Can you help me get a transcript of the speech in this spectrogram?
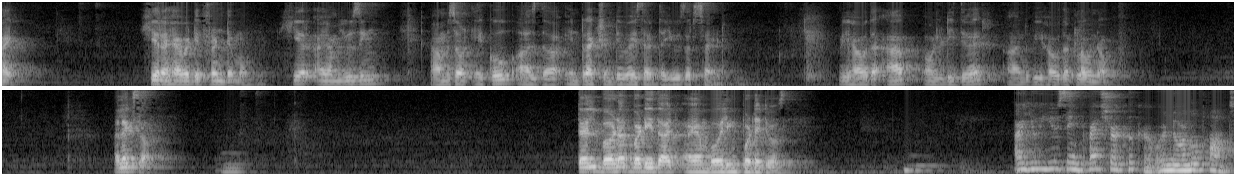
Hi, here I have a different demo. Here I am using Amazon Echo as the interaction device at the user side. We have the app already there and we have the cloud now. Alexa, tell burner buddy that I am boiling potatoes. Are you using pressure cooker or normal pot?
